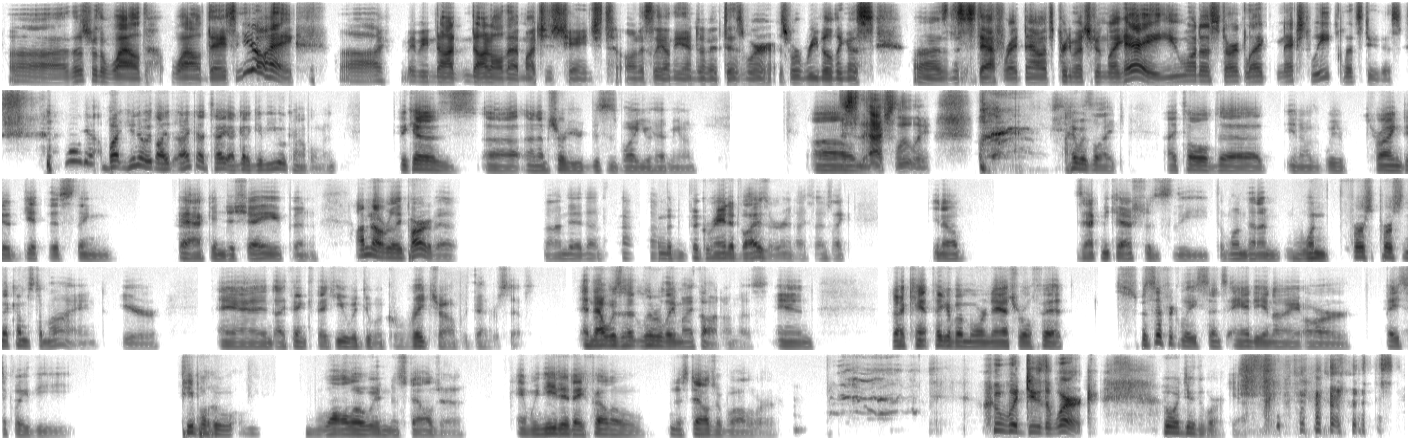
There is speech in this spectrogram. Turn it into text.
Uh, those were the wild, wild days. And you know, hey, uh, maybe not not all that much has changed, honestly, on the end of it as we're as we're rebuilding us uh, as the staff right now. It's pretty much been like, hey, you want to start like next week? Let's do this. Well, yeah, but you know, like I gotta tell you, I gotta give you a compliment because, uh, and I'm sure this is why you had me on. This is Um, absolutely. I was like, I told, uh, you know, we're trying to get this thing back into shape, and I'm not really part of it. I'm the, I'm the, the grand advisor, and I, I was like, you know, Zach Mikesh is the the one that I'm one first person that comes to mind here, and I think that he would do a great job with Denver Stiffs, and that was uh, literally my thought on this, and I can't think of a more natural fit, specifically since Andy and I are basically the people who wallow in nostalgia, and we needed a fellow nostalgia wallower Who would do the work? who would do the work. Yes.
